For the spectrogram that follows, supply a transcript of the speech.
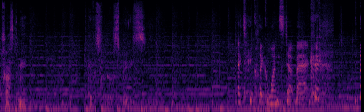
trust me. Give us a little space. I take like one step back.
